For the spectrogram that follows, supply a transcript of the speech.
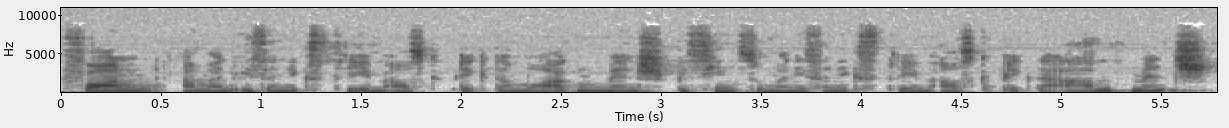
Von äh, man ist ein extrem ausgeprägter Morgenmensch bis hin zu man ist ein extrem ausgeprägter Abendmensch.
